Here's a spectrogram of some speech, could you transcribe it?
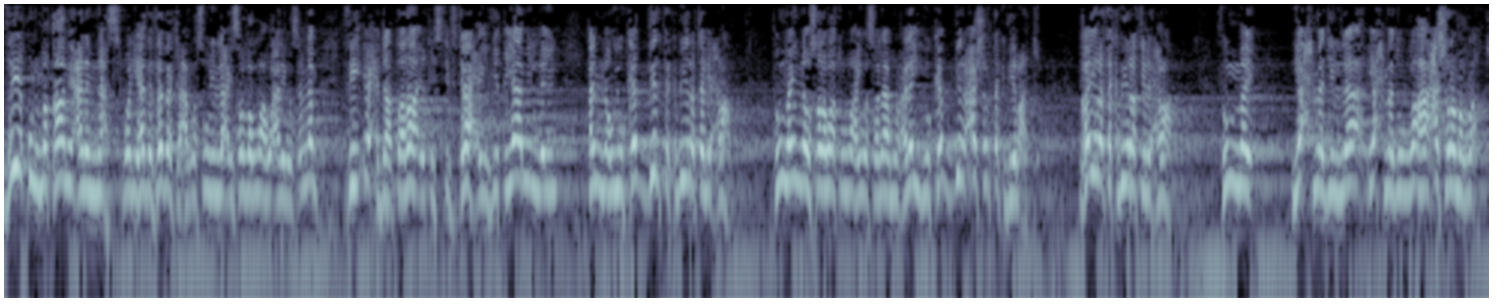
ضيق المقام على الناس. ولهذا ثبت عن رسول الله صلى الله عليه وسلم في إحدى طرائق استفتاحه في قيام الليل أنه يكبر تكبيرة الإحرام. ثم إنه صلوات الله وسلامه عليه يكبر عشر تكبيرات غير تكبيرة الإحرام. ثم يحمد الله يحمد الله عشر مرات.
